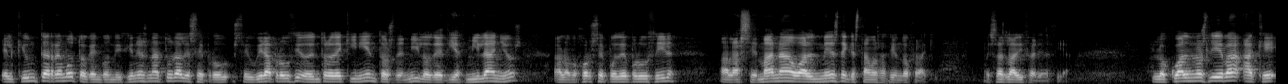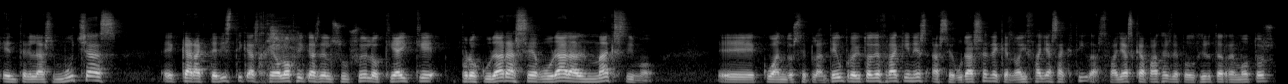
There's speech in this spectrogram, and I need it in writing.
el que un terremoto que en condiciones naturales se, hubiera producido dentro de 500, de 1000 o de 10.000 años, a lo mejor se puede producir a la semana o al mes de que estamos haciendo fracking. Esa es la diferencia. Lo cual nos lleva a que entre las muchas eh, características geológicas del subsuelo que hay que procurar asegurar al máximo eh, cuando se plantea un proyecto de fracking es asegurarse de que no hay fallas activas, fallas capaces de producir terremotos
